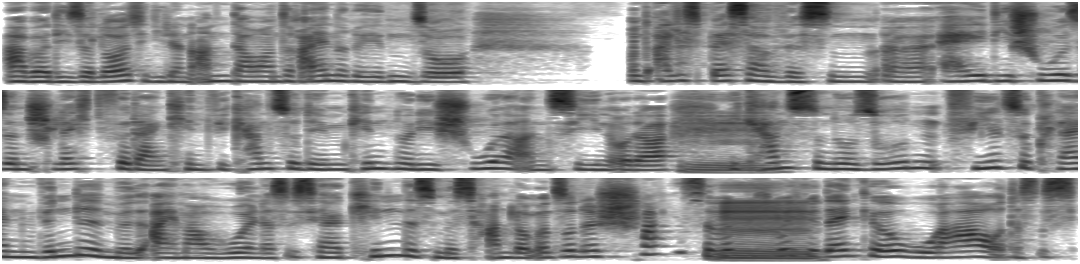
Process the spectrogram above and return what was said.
Aber diese Leute, die dann andauernd reinreden, so und alles besser wissen, äh, hey, die Schuhe sind schlecht für dein Kind, wie kannst du dem Kind nur die Schuhe anziehen? Oder wie kannst du nur so einen viel zu kleinen Windelmülleimer holen, das ist ja Kindesmisshandlung und so eine Scheiße, wirklich, wo ich mir denke, wow, das ist,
